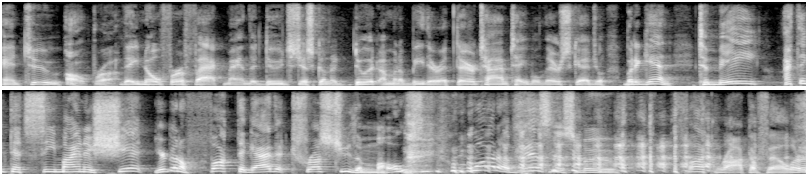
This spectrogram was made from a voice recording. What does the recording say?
And two, Oh, bruh. they know for a fact, man, the dude's just going to do it. I'm going to be there at their timetable, their schedule. But again, to me, I think that's C minus shit. You're going to fuck the guy that trusts you the most? what a business move. fuck Rockefeller.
